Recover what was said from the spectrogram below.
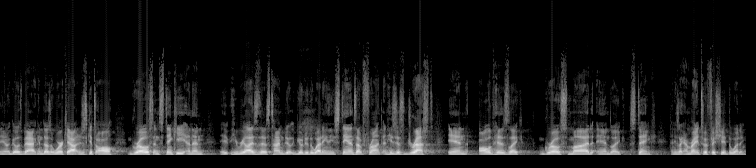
you know, goes back and does a workout and just gets all gross and stinky, and then he realizes that it's time to go do the wedding, and he stands up front and he's just dressed in all of his like gross mud and like stink, and he's like, "I'm ready to officiate the wedding."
